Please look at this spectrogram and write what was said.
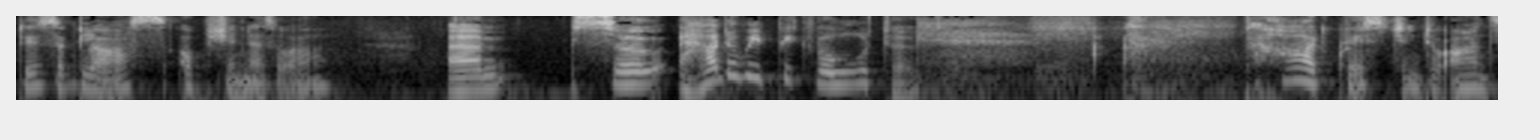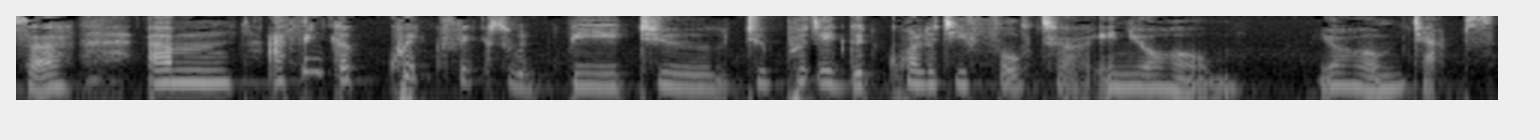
there's a glass option as well. Um, so how do we pick the water? Hard question to answer. Um, I think a quick fix would be to to put a good quality filter in your home, your home taps.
